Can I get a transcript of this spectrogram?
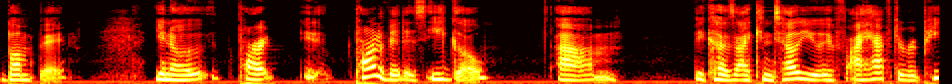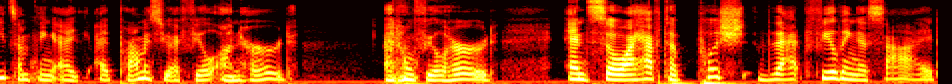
bump it? You know, part, part of it is ego um, because I can tell you if I have to repeat something, I, I promise you I feel unheard. I don't feel heard. And so I have to push that feeling aside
